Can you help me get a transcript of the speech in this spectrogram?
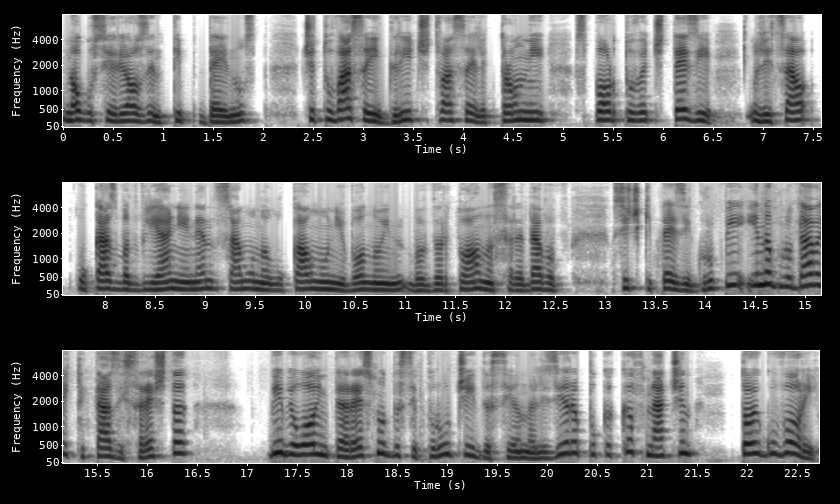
много сериозен тип дейност, че това са игри, че това са електронни спортове, че тези лица оказват влияние не само на локално ниво, но и в виртуална среда в всички тези групи и наблюдавайки тази среща, би било интересно да се проучи и да се анализира по какъв начин той говори.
